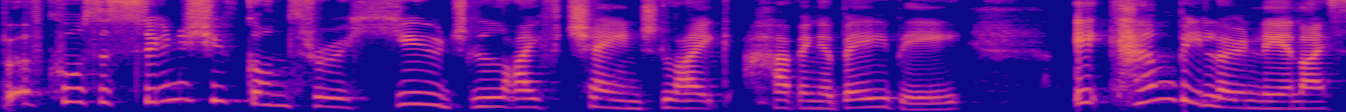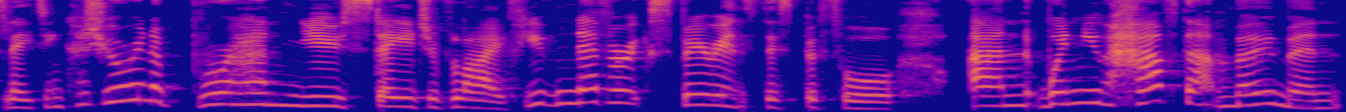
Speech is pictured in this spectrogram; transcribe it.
But of course, as soon as you've gone through a huge life change like having a baby, it can be lonely and isolating because you're in a brand new stage of life. You've never experienced this before. And when you have that moment,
